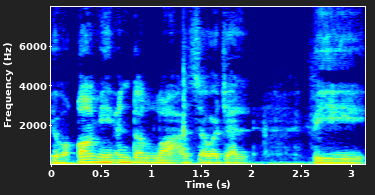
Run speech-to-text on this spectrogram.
بمقامه عند الله عز وجل في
